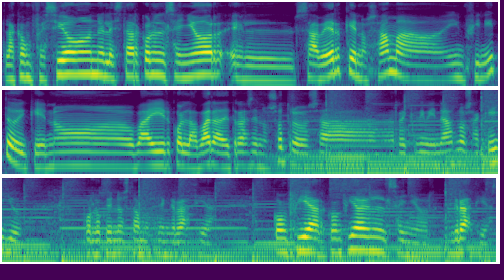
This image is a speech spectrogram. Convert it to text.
La confesión, el estar con el Señor, el saber que nos ama infinito y que no va a ir con la vara detrás de nosotros a recriminarnos aquello por lo que no estamos en gracia. Confiar, confiar en el Señor. Gracias.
